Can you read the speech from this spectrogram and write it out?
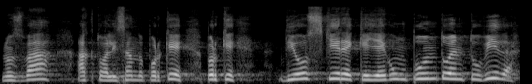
nos va actualizando. ¿Por qué? Porque Dios quiere que llegue un punto en tu vida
